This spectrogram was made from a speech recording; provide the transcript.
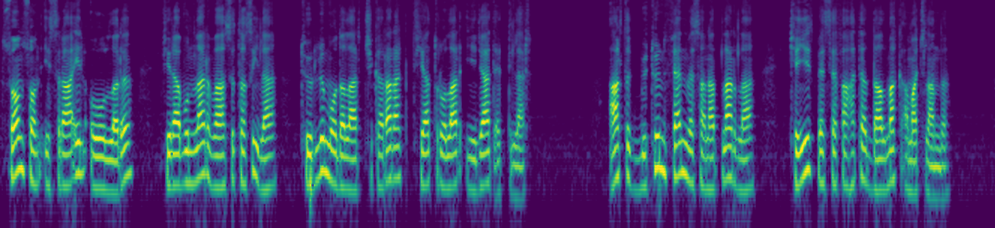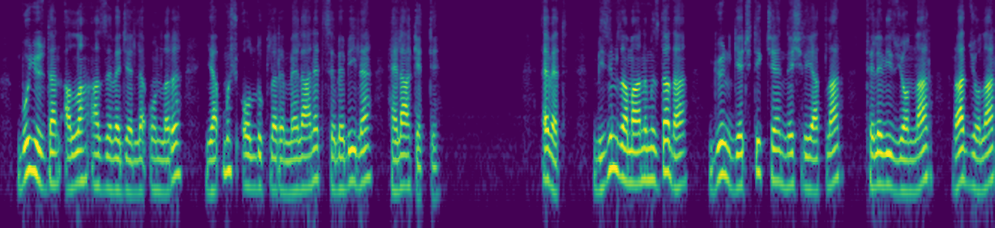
Son son İsrail oğulları firavunlar vasıtasıyla türlü modalar çıkararak tiyatrolar icat ettiler. Artık bütün fen ve sanatlarla keyif ve sefahate dalmak amaçlandı. Bu yüzden Allah Azze ve Celle onları yapmış oldukları melanet sebebiyle helak etti. Evet, bizim zamanımızda da gün geçtikçe neşriyatlar, televizyonlar, radyolar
